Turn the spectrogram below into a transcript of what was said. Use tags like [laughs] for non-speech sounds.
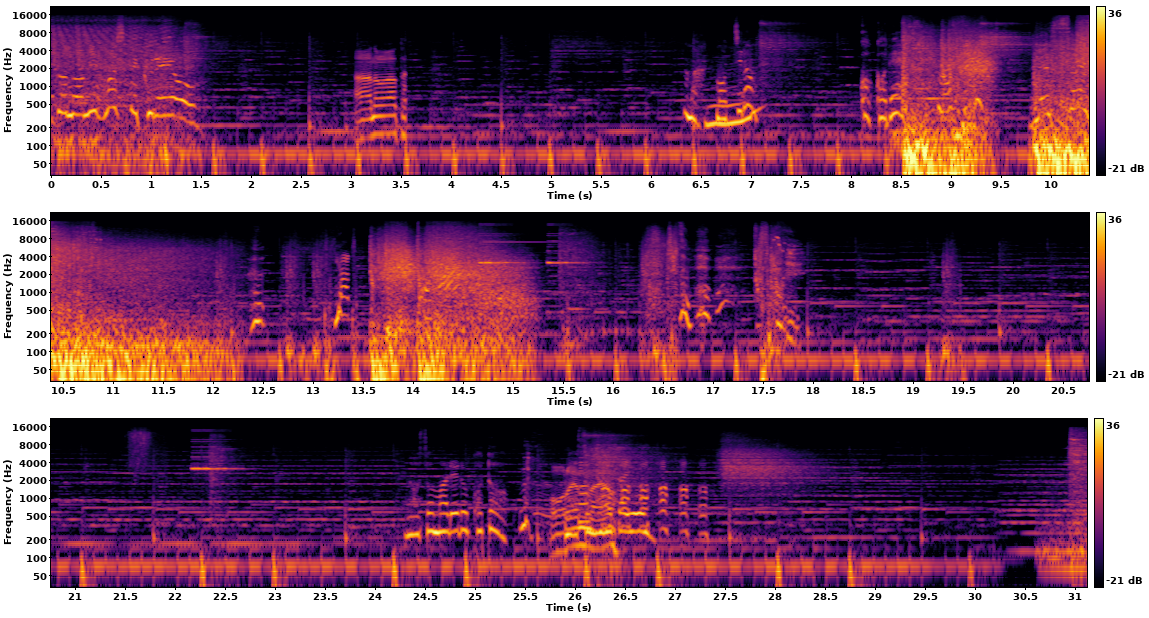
ごと飲み干してくれよ。あの辺り。まもちろん。ここで。まっ。すメッぐやっ望まれることを。折れんなよ [laughs]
